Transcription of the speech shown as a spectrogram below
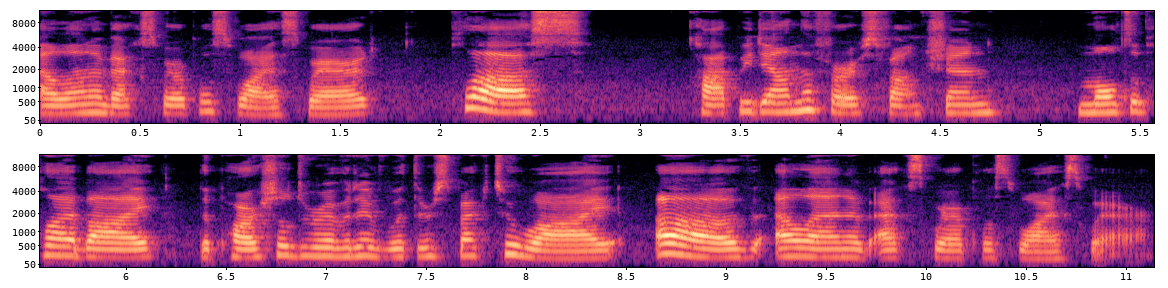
ln of x squared plus y squared, plus, copy down the first function, multiply by the partial derivative with respect to y of ln of x squared plus y squared.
